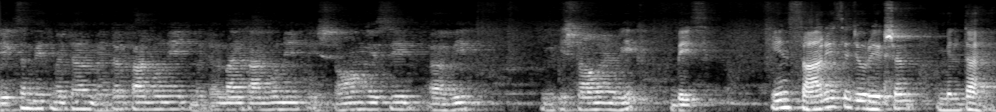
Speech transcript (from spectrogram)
reaction with metal metal carbonate metal bicarbonate strong acid weak strong and weak base इन सारे से जो रिएक्शन मिलता है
